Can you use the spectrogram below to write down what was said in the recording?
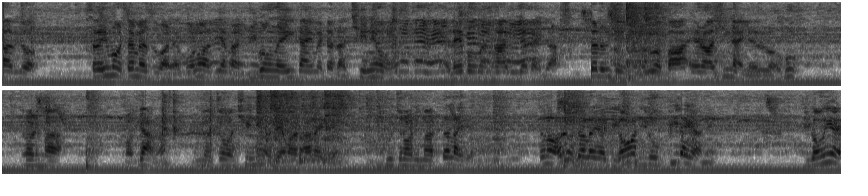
စပြီးတော့စပိန်မော်တက်မယ်ဆိုတာနဲ့အကုန်လုံးကပြတ်မှာဒီပုံစံကြီးတိုင်းပဲတက်တာခြေနင်းကို အလဲပုံစံထားပြီးတက်တယ်ဗျာတက်လို့ရှိရင်ကျွန်တော်တို့ကဘာ error ရှိနိုင်လဲဆိုတော့အခုကျွန်တော်ဒီမှာကျွန်တော်ပြမယ်နော်ဒီမှာကျွန်တော်ခြေနင်းကိုအလဲမှာထားလိုက်တယ်အခုကျွန်တော်ဒီမှာတက်လိုက်တယ်ကျွန်တော်အဲ့လိုတက်လိုက်ရဒီကောင်ကဒီလိုဖိလိုက်ရတယ်ဒီကောင်ရဲ့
